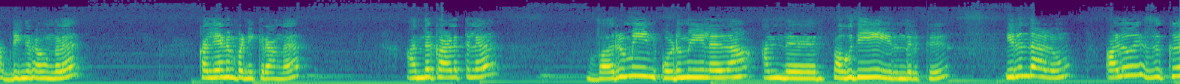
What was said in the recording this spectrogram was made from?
அப்படிங்கிறவங்கள கல்யாணம் பண்ணிக்கிறாங்க. அந்த காலத்தில் வறுமையின் கொடுமையில் தான் அந்த பகுதியே இருந்திருக்கு. இருந்தாலும் அலோயிஸுக்கு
